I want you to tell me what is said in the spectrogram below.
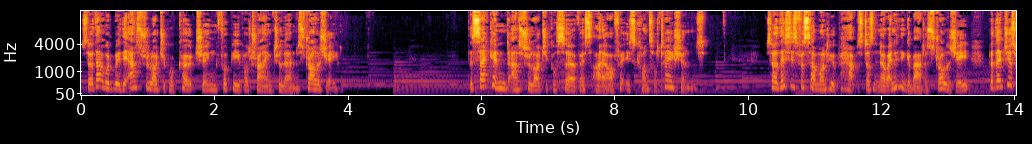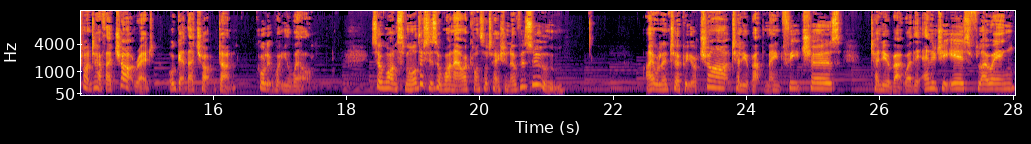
So that would be the astrological coaching for people trying to learn astrology. The second astrological service I offer is consultations. So, this is for someone who perhaps doesn't know anything about astrology, but they just want to have their chart read or get their chart done. Call it what you will. So, once more, this is a one hour consultation over Zoom. I will interpret your chart, tell you about the main features, tell you about where the energy is flowing,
